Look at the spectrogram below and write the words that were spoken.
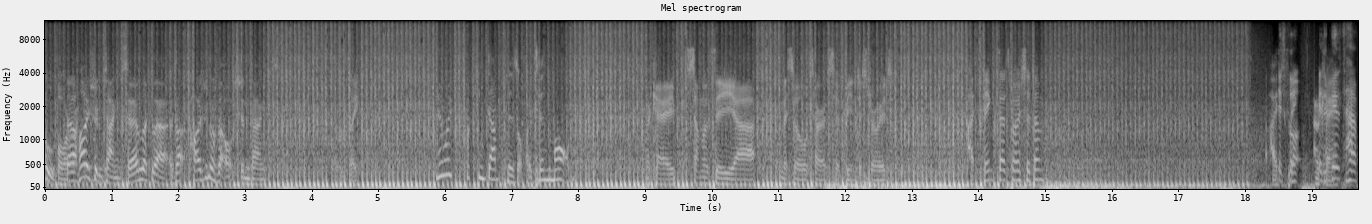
Ooh, four. there are hydrogen tanks here. Look at that. Is that hydrogen or is that oxygen tanks? probably. Where are my fucking dampeners off? I turned them on. Okay, some of the uh, missile turrets have been destroyed. I think that's most of them. I It's think. got. It appears to have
